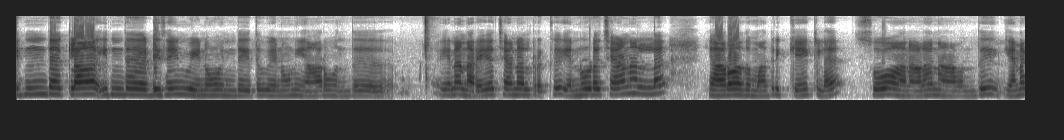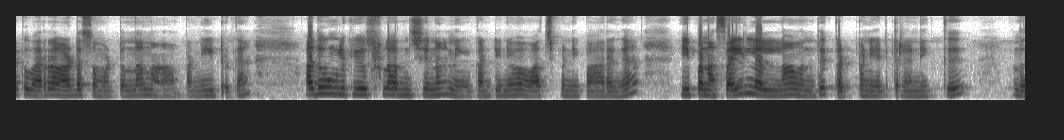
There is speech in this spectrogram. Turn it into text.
இந்த கிளா இந்த டிசைன் வேணும் இந்த இது வேணும்னு யாரும் வந்து ஏன்னா நிறைய சேனல் இருக்குது என்னோடய சேனலில் யாரும் அது மாதிரி கேட்கல ஸோ அதனால் நான் வந்து எனக்கு வர்ற ஆர்டர்ஸை மட்டும்தான் நான் பண்ணிகிட்ருக்கேன் அது உங்களுக்கு யூஸ்ஃபுல்லாக இருந்துச்சுன்னா நீங்கள் கண்டினியூவாக வாட்ச் பண்ணி பாருங்கள் இப்போ நான் சைட்லெல்லாம் வந்து கட் பண்ணி எடுத்துகிறேன் நெக்கு அந்த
